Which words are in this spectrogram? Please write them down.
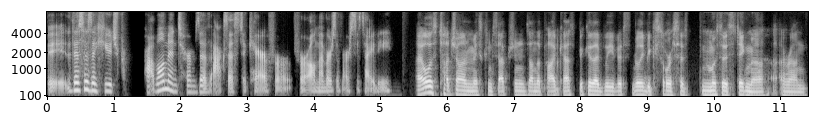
this is a huge problem in terms of access to care for, for all members of our society. I always touch on misconceptions on the podcast because I believe it's a really big source of most of the stigma around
